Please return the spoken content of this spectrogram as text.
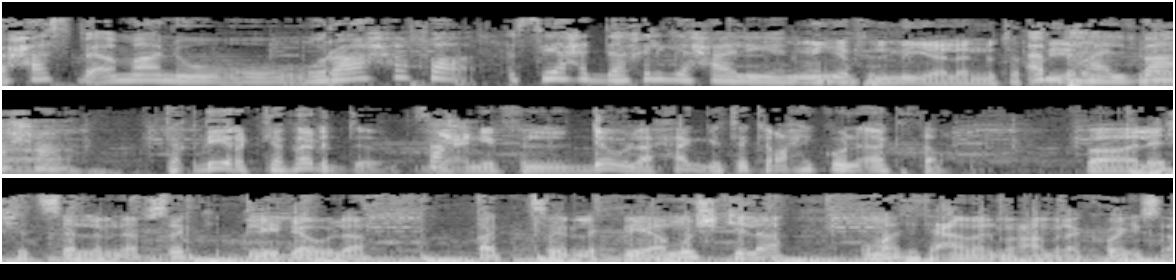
حاس بأمان و- وراحة فالسياحة الداخلية حاليا مية في المية لأنه تقديرك أبها الباحة. آه، تقديرك كفرد صح. يعني في الدولة حقتك راح يكون أكثر فليش تسلم نفسك لدولة قد تصير لك فيها مشكلة وما تتعامل معاملة كويسة؟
